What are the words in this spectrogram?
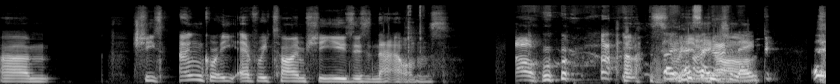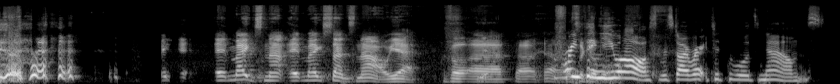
Um, she's angry every time she uses nouns. Oh, So Really essentially, it, it makes na- it makes sense now, yeah. But uh, uh, yeah, everything you one. asked was directed towards nouns.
